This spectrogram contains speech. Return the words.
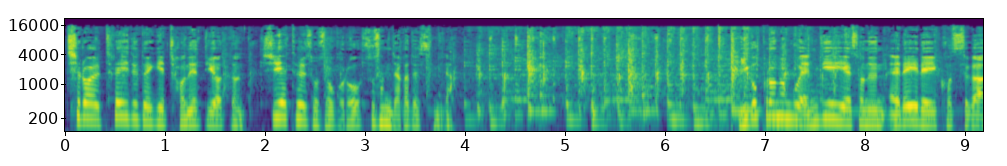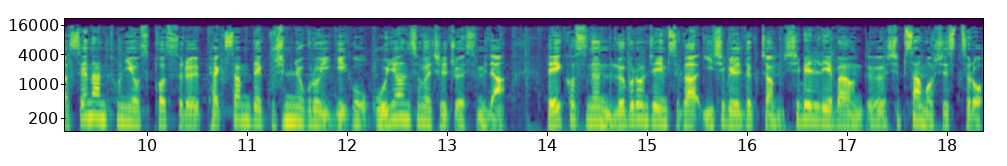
7월 트레이드 되기 전에 뛰었던 시애틀 소속으로 수상자가 됐습니다. 미국 프로농구 NBA에서는 LA 레이커스가 샌안토니오 스퍼스를 103대 96으로 이기고 5연승을 질주했습니다. 레이커스는 르브론 제임스가 21득점, 11리바운드, 13어시스트로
